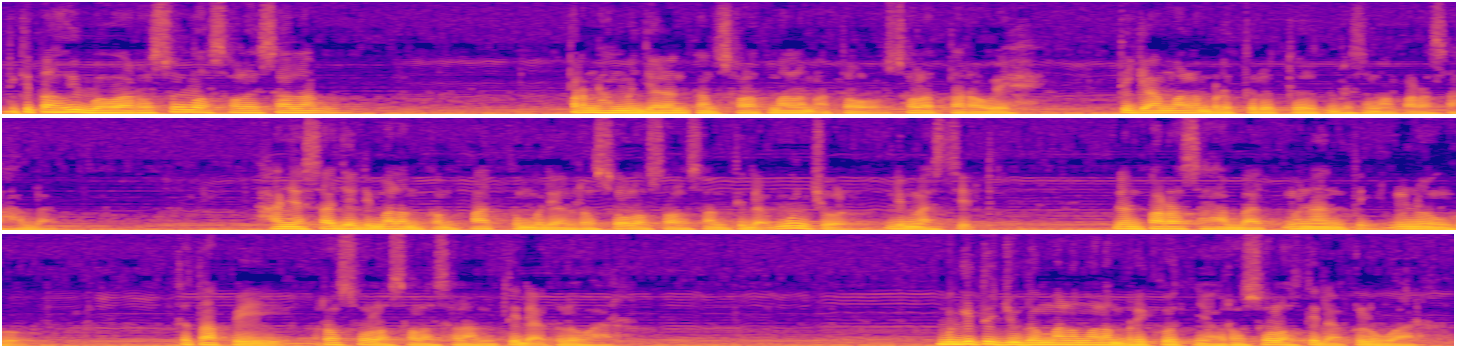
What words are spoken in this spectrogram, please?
Diketahui bahwa Rasulullah SAW pernah menjalankan sholat malam atau sholat tarawih tiga malam berturut-turut bersama para sahabat. Hanya saja di malam keempat kemudian Rasulullah SAW tidak muncul di masjid dan para sahabat menanti, menunggu. Tetapi Rasulullah SAW tidak keluar. Begitu juga malam-malam berikutnya Rasulullah tidak keluar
